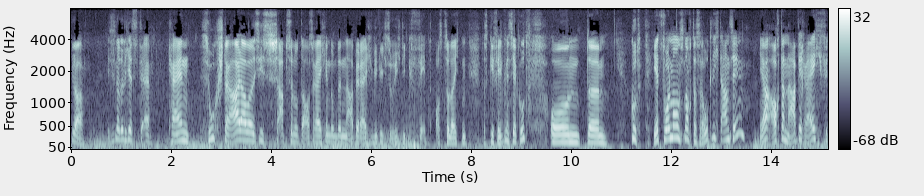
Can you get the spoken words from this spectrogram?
ja, es ist natürlich jetzt äh, kein Suchstrahl, aber es ist absolut ausreichend, um den Nahbereich wirklich so richtig fett auszuleuchten. Das gefällt mir sehr gut. Und ähm, gut, jetzt wollen wir uns noch das Rotlicht ansehen. Ja, auch der Nahbereich für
